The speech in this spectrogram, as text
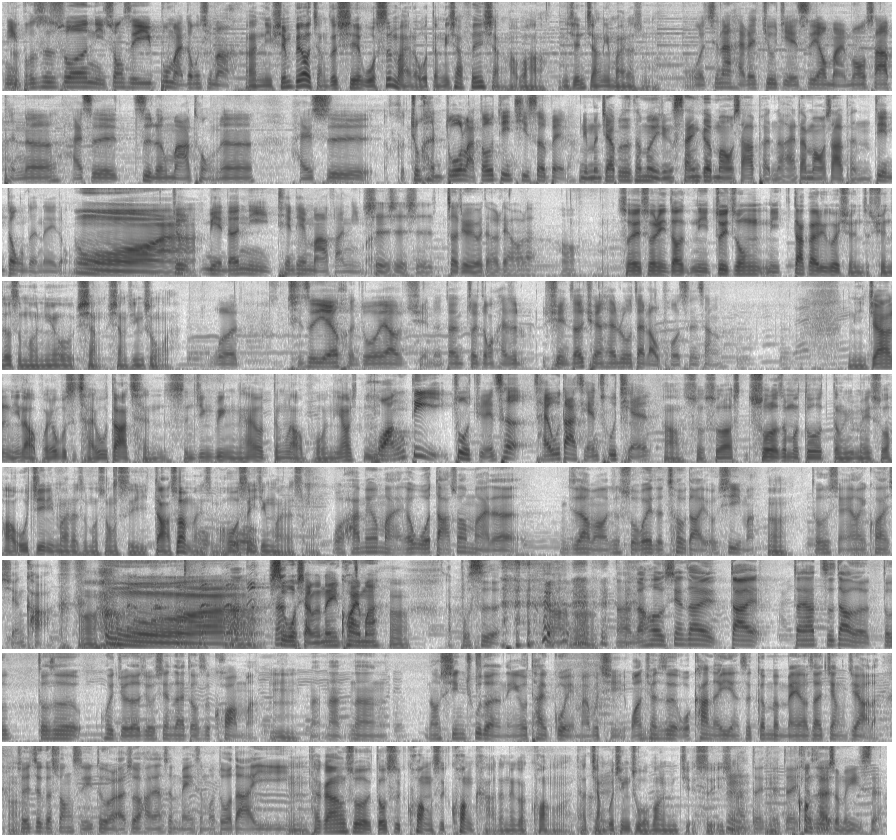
你不是说你双十一不买东西吗？啊，你先不要讲这些，我是买了，我等一下分享好不好？你先讲你买了什么。我现在还在纠结是要买猫砂盆呢，还是智能马桶呢，还是就很多啦，都是电器设备了。你们家不是他们已经三个猫砂盆了，还带猫砂盆电动的那种哇，就免得你天天麻烦你嘛。是是是，这就有得聊了哦。所以所以你到你最终你大概率会选择选择什么？你有想想清楚吗？我。其实也有很多要选的，但最终还是选择权还落在老婆身上。你家你老婆又不是财务大臣，神经病！你还要等老婆？你要皇帝做决策，财务大臣出钱啊！说说说了这么多，等于没说好。无忌，你买了什么双十一？打算买什么，或者是已经买了什么？我还没有买，我打算买的，你知道吗？就所谓的臭打游戏嘛，嗯，都是想要一块显卡啊，是我想的那一块吗？嗯。不是，啊，啊，然后现在大大家知道的都都是会觉得就现在都是矿嘛，嗯，那那那。然后新出的你又太贵，买不起，完全是我看了一眼是根本没有在降价的，所以这个双十一对我来说好像是没什么多大意义。嗯，他刚刚说的都是矿，是矿卡的那个矿啊，他讲不清楚，我帮你们解释一下。对对对，矿卡什么意思啊？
